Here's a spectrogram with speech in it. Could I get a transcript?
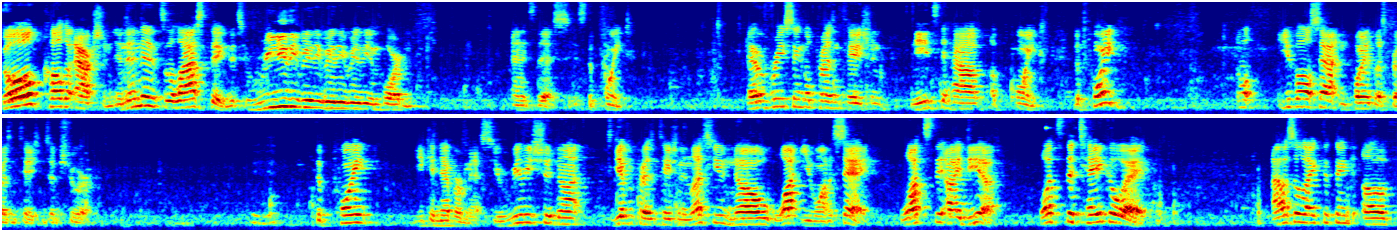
goal, call to action. And then it's the last thing that's really, really, really, really important. And it's this it's the point. Every single presentation needs to have a point. The point, well, you've all sat in pointless presentations, I'm sure. Mm-hmm. The point you can never miss. You really should not give a presentation unless you know what you want to say. What's the idea? What's the takeaway? I also like to think of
